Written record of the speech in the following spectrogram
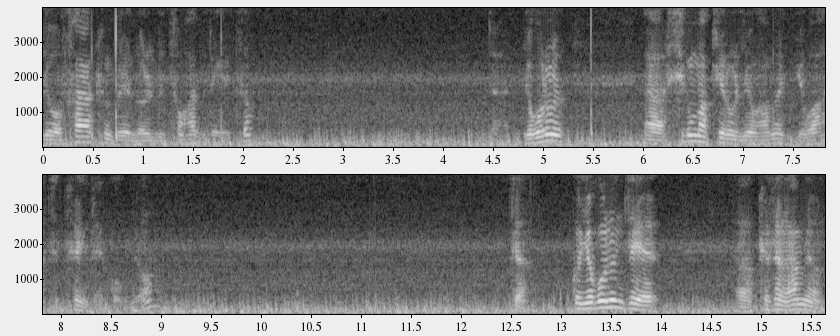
요 사각형들의 넓이 총합이 되겠죠? 자, 요거를 아, 시그마 키를 이용하면 이와 같이 표현이 될 거고요 자, 그 요거는 이제 어, 계산을 하면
